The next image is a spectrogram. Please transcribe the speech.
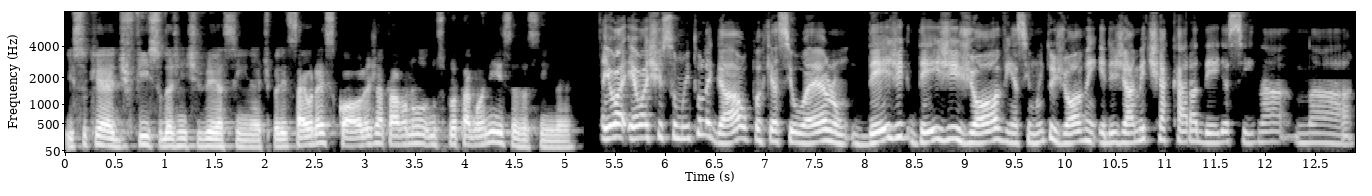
Isso que é difícil da gente ver, assim, né? Tipo, ele saiu da escola e já tava no- nos protagonistas, assim, né? Eu, eu acho isso muito legal, porque assim, o Aaron, desde, desde jovem, assim, muito jovem, ele já metia a cara dele, assim, na. na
